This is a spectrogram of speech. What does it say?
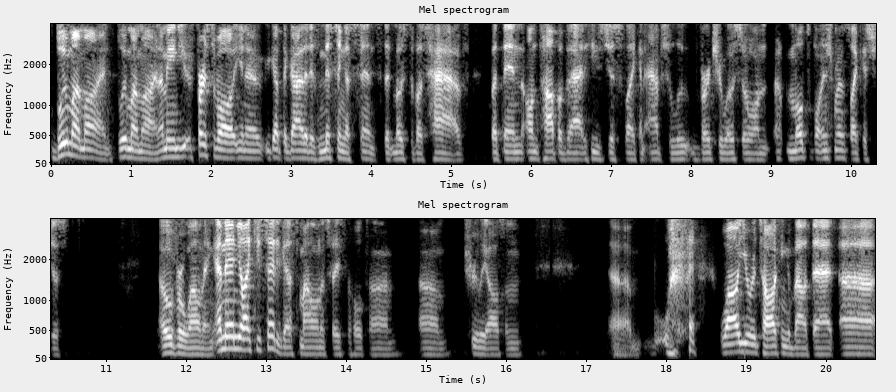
blew my mind. Blew my mind. I mean, you, first of all, you know, you got the guy that is missing a sense that most of us have, but then on top of that, he's just like an absolute virtuoso on multiple instruments. Like it's just overwhelming. And then, like you said, he's got a smile on his face the whole time. Um, truly awesome. Um, while you were talking about that, uh,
